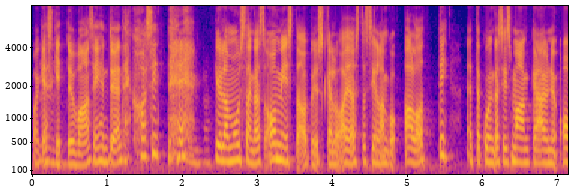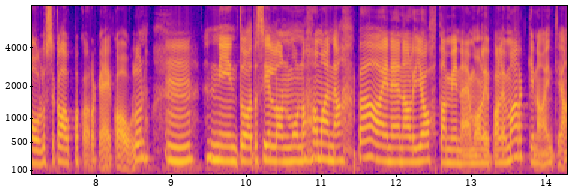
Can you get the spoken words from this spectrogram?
voi mm. keskittyä mm. vaan siihen työntekoon sitten. Kyllä muistan myös omista opiskeluajoista silloin, kun aloitti, että kuinka siis mä oon käynyt Oulussa kauppakorkeakoulun. Mm. Niin tuota, silloin mun omana pääaineena oli johtaminen ja mulla oli paljon markkinointia.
